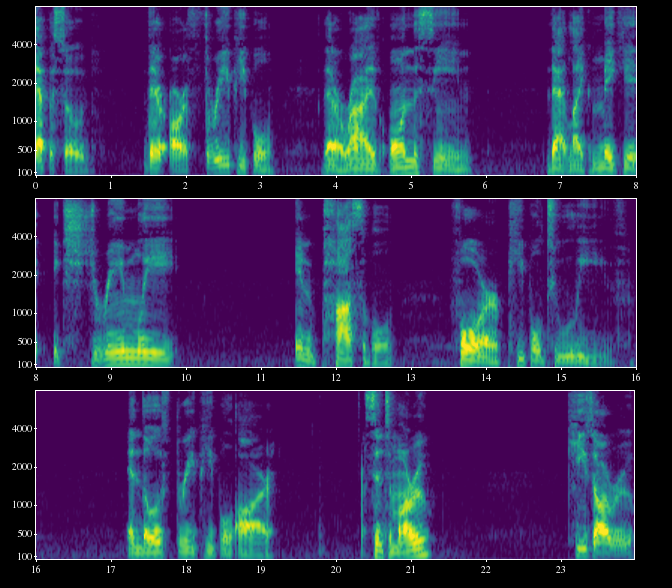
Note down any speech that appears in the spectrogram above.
episode, there are three people that arrive on the scene that like make it extremely impossible for people to leave. And those three people are Sentomaru, Kizaru,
